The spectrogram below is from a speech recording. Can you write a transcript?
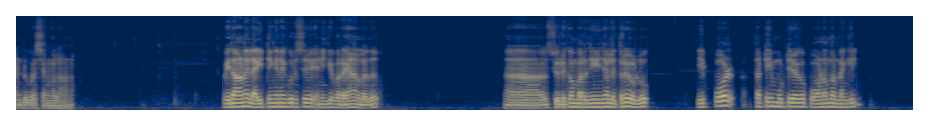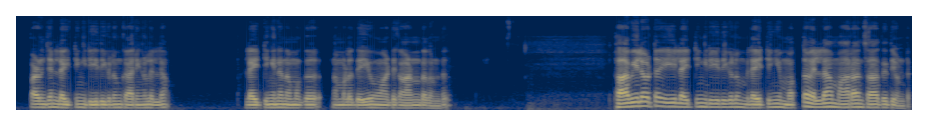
രണ്ട് വശങ്ങളാണ്. അപ്പോൾ ഇതാണ് ലൈറ്റിങ്ങിനെ കുറിച്ച് എനിക്ക് പറയാനുള്ളത്. ചുരുക്കം പറഞ്ഞു കഴിഞ്ഞാൽ ഇത്രയേ ഉള്ളൂ. ഇപ്പോൾ തട്ടിയും മുട്ടിയൊക്കെ പോകണമെന്നുണ്ടെങ്കിൽ പഴഞ്ചൻ ലൈറ്റിംഗ് രീതികളും കാര്യങ്ങളെല്ലാം ലൈറ്റിങ്ങിനെ നമുക്ക് നമ്മൾ ദൈവമായിട്ട് കാണേണ്ടതുണ്ട്. ഭാവിയിലോട്ട് ഈ ലൈറ്റിംഗ് രീതികളും ലൈറ്റിങ്ങും മൊത്തം എല്ലാം മാറാൻ സാധ്യതയുണ്ട്.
